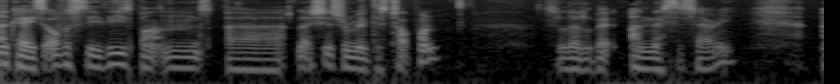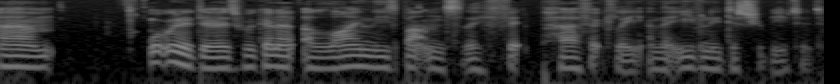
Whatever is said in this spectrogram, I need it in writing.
Okay, so obviously these buttons, uh, let's just remove this top one. It's a little bit unnecessary. Um, what we're going to do is we're going to align these buttons so they fit perfectly and they're evenly distributed.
